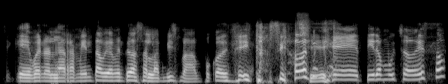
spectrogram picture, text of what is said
Así que bueno, la herramienta obviamente va a ser la misma, un poco de meditación, que tira mucho de esto,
